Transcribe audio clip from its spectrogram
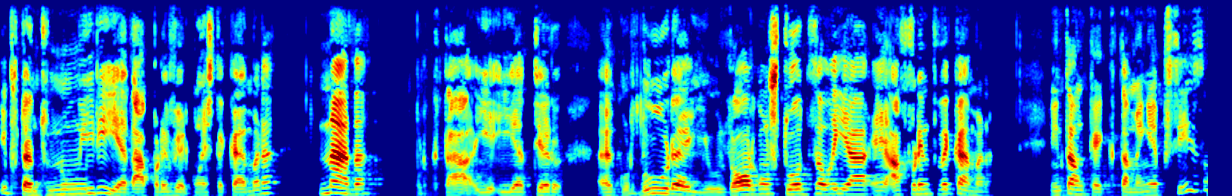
E portanto não iria dar para ver com esta câmara nada, porque tá, ia, ia ter a gordura e os órgãos todos ali à, à frente da câmara. Então, o que é que também é preciso?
